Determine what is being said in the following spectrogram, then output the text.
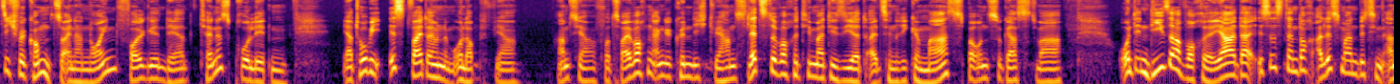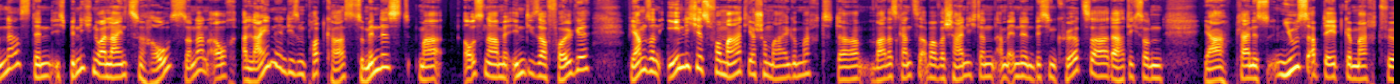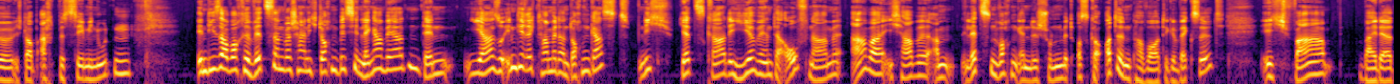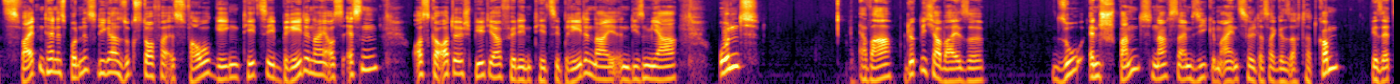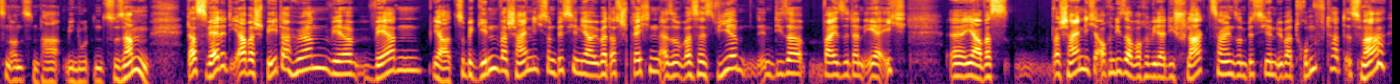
Herzlich willkommen zu einer neuen Folge der Tennisproleten. Ja, Tobi ist weiterhin im Urlaub. Wir haben es ja vor zwei Wochen angekündigt. Wir haben es letzte Woche thematisiert, als Henrike Maas bei uns zu Gast war. Und in dieser Woche, ja, da ist es dann doch alles mal ein bisschen anders, denn ich bin nicht nur allein zu Hause, sondern auch allein in diesem Podcast, zumindest mal Ausnahme in dieser Folge. Wir haben so ein ähnliches Format ja schon mal gemacht. Da war das Ganze aber wahrscheinlich dann am Ende ein bisschen kürzer. Da hatte ich so ein ja, kleines News-Update gemacht für, ich glaube, acht bis zehn Minuten. In dieser Woche wird es dann wahrscheinlich doch ein bisschen länger werden, denn ja, so indirekt haben wir dann doch einen Gast. Nicht jetzt gerade hier während der Aufnahme, aber ich habe am letzten Wochenende schon mit Oskar Otte ein paar Worte gewechselt. Ich war bei der zweiten Tennis-Bundesliga Suxdorfer SV gegen TC Bredeney aus Essen. Oskar Otte spielt ja für den TC Bredeney in diesem Jahr und er war glücklicherweise so entspannt nach seinem Sieg im Einzel, dass er gesagt hat, komm, wir setzen uns ein paar Minuten zusammen. Das werdet ihr aber später hören. Wir werden ja zu Beginn wahrscheinlich so ein bisschen ja über das sprechen. Also was heißt wir in dieser Weise dann eher ich äh, ja, was wahrscheinlich auch in dieser Woche wieder die Schlagzeilen so ein bisschen übertrumpft hat. Es war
